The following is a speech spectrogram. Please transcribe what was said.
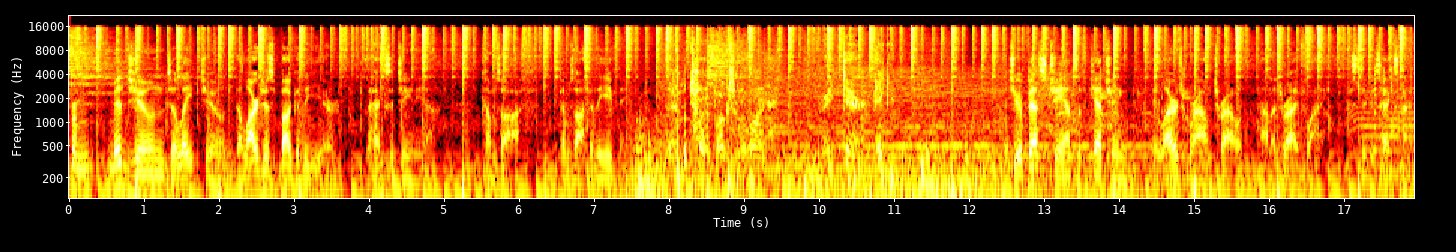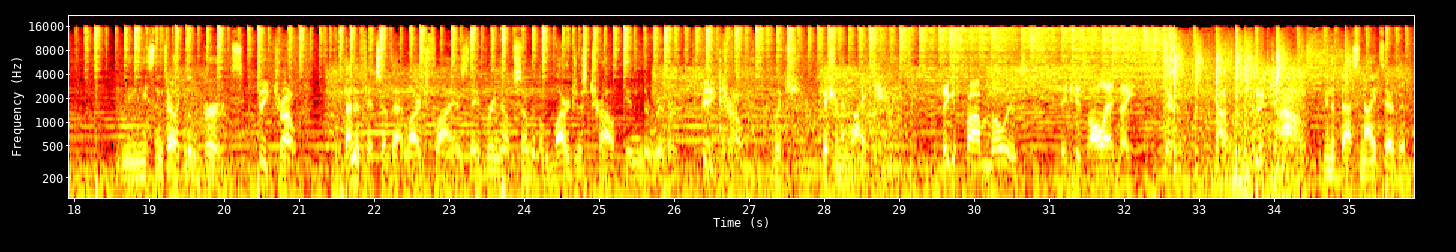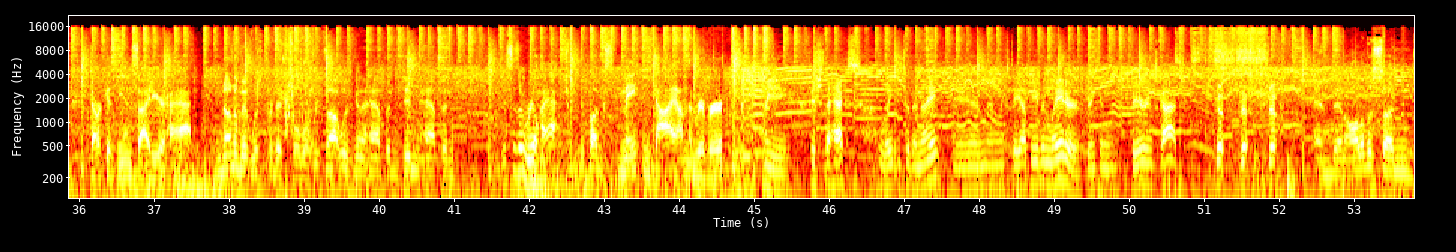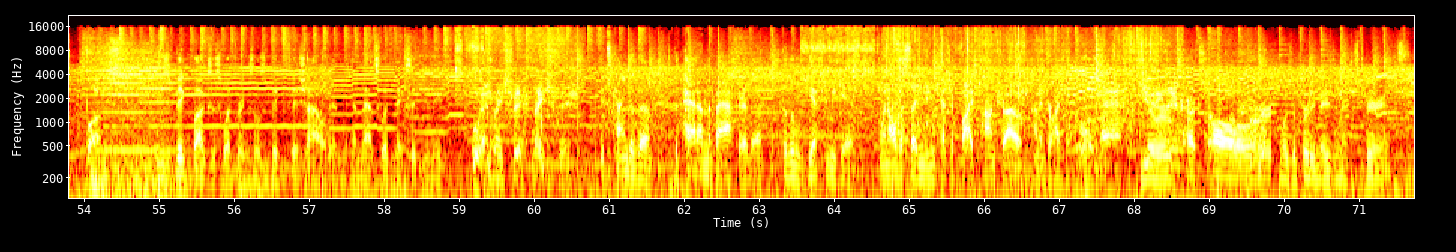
From mid-June to late June, the largest bug of the year, the hexagenia, comes off. Comes off in the evening. There's a ton of bugs in the water. Right there. Take it. It's your best chance of catching a large brown trout on a dry fly. Stick his hex net. I mean, these things are like little birds. Big trout. The benefits of that large fly is they bring up some of the largest trout in the river. Big trout. which fishermen like. The biggest problem though is they, it's all at night. There. Got him. Good job. I mean, the best nights are the dark as the inside of your hat. None of it was predictable. What we thought was going to happen didn't happen. This is a real hatch. The bugs mate and die on the river. We fish the hex late into the night and then we stay up even later drinking beer and scotch. Strip, strip, strip. And then all of a sudden, bugs. These big bugs is what brings those big fish out, and, and that's what makes it unique. Oh, that's nice fish. Nice fish. It's kind of the, the pat on the back or the, the little gift we get when all of a sudden you can catch a five pound trout on a dry fly. Oh, there were hex all over. It was a pretty amazing experience.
